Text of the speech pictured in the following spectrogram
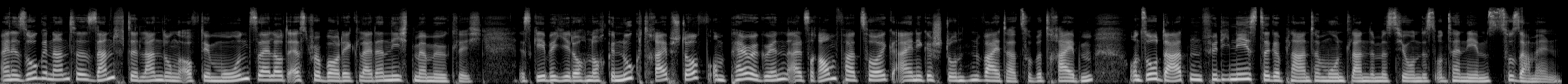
Eine sogenannte sanfte Landung auf dem Mond sei laut Astrobotic leider nicht mehr möglich. Es gebe jedoch noch genug Treibstoff, um Peregrine als Raumfahrzeug einige Stunden weiter zu betreiben und so Daten für die nächste geplante Mondlandemission des Unternehmens Unternehmens zu sammeln.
